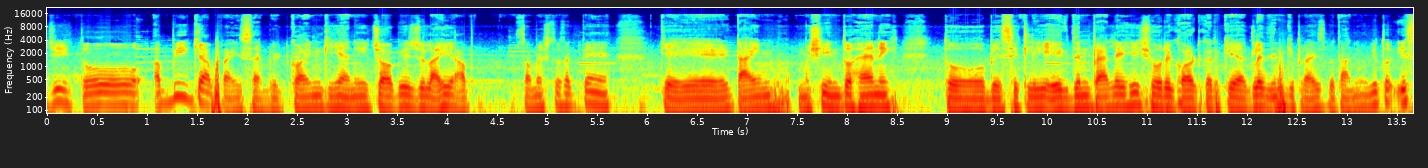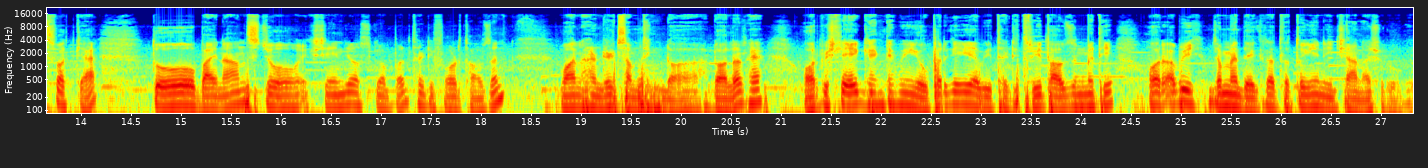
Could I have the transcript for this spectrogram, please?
جی تو ابھی کیا پرائس ہے بٹ کوائن کی؟ یعنی چوبیس جولائی آپ سمجھ تو سکتے ہیں کہ ٹائم مشین تو ہے نہیں۔ تو بیسکلی ایک دن پہلے ہی شو ریکارڈ کر کے اگلے دن کی پرائز بتانی ہوگی۔ تو اس وقت کیا ہے؟ تو بائنانس جو ایکسچینج ہے، اس کے اوپر thirty four thousand one hundred something dollar ہے۔ اور پچھلے ایک گھنٹے میں یہ اوپر گئی، ابھی تھرٹی تھری تھاؤزنڈ میں تھی۔ اور ابھی جب میں دیکھ رہا تھا تو یہ نیچے آنا شروع ہو گئی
